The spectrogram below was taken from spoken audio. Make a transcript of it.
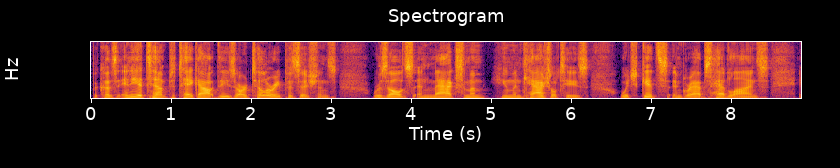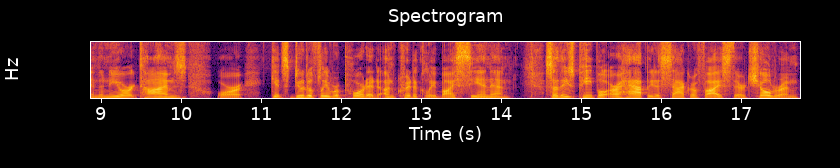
Because any attempt to take out these artillery positions results in maximum human casualties, which gets and grabs headlines in the New York Times or gets dutifully reported uncritically by CNN. So these people are happy to sacrifice their children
